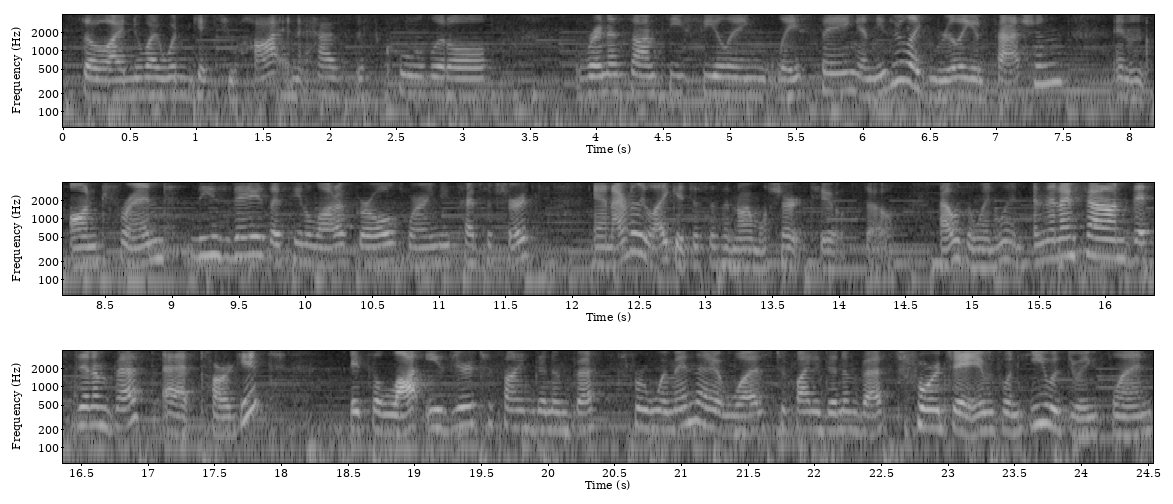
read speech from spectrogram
so I knew I wouldn't get too hot and it has this cool little renaissancey feeling lace thing and these are like really in fashion and on trend these days. I've seen a lot of girls wearing these types of shirts and I really like it just as a normal shirt too. So that was a win-win. And then I found this denim vest at Target. It's a lot easier to find denim vests for women than it was to find a denim vest for James when he was doing Flynn.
